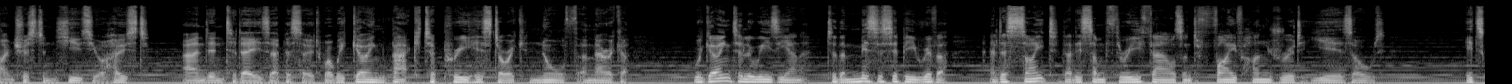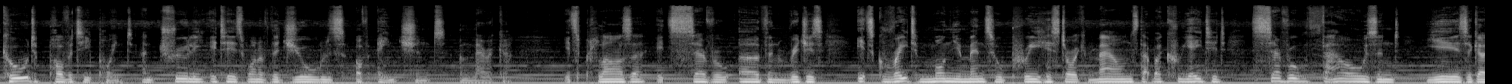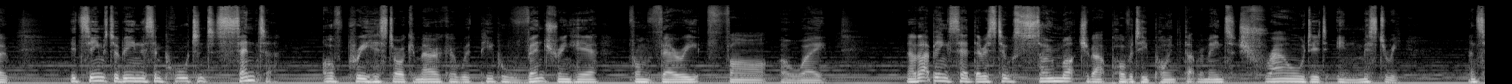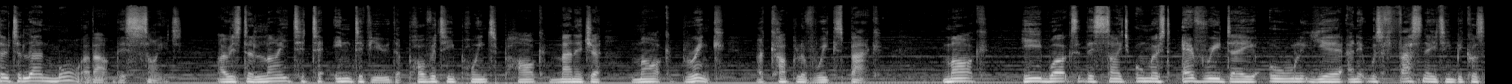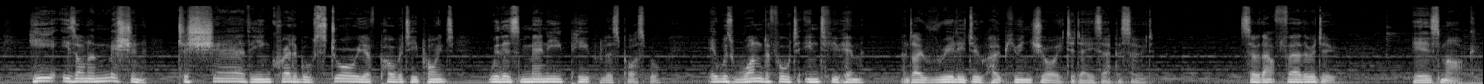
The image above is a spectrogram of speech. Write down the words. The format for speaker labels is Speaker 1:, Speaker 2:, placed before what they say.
Speaker 1: I'm Tristan Hughes, your host, and in today's episode, where we're going back to prehistoric North America, we're going to Louisiana, to the Mississippi River, and a site that is some 3,500 years old. It's called Poverty Point, and truly it is one of the jewels of ancient America. Its plaza, its several earthen ridges, its great monumental prehistoric mounds that were created several thousand years ago. It seems to have been this important centre of prehistoric America with people venturing here from very far away. Now, that being said, there is still so much about Poverty Point that remains shrouded in mystery. And so, to learn more about this site, I was delighted to interview the Poverty Point Park manager, Mark Brink, a couple of weeks back. Mark, he works at this site almost every day, all year, and it was fascinating because he is on a mission to share the incredible story of Poverty Point with as many people as possible. It was wonderful to interview him, and I really do hope you enjoy today's episode. So, without further ado, here's Mark.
